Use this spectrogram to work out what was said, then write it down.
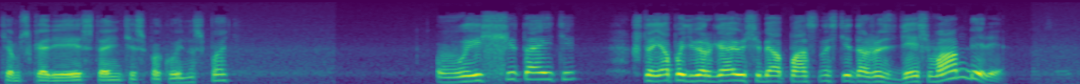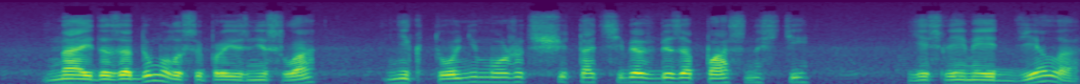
тем скорее станете спокойно спать. Вы считаете, что я подвергаю себя опасности даже здесь, в Амбере? Найда задумалась и произнесла, «Никто не может считать себя в безопасности» если имеет дело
